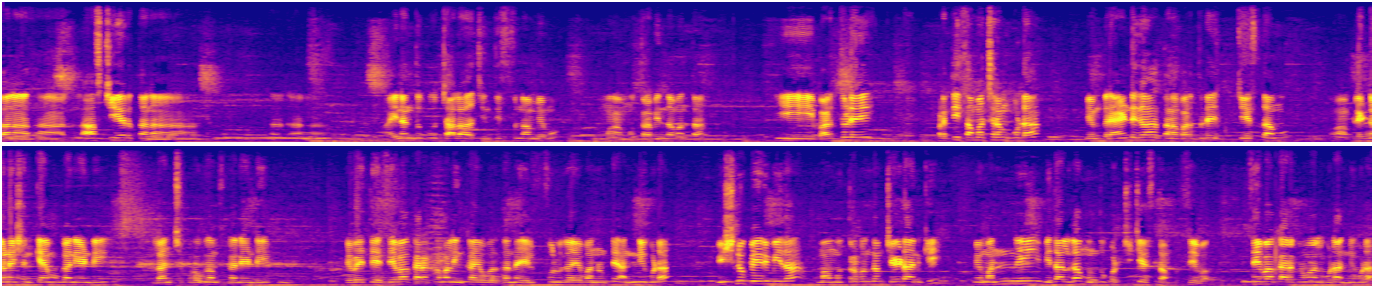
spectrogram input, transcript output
తన లాస్ట్ ఇయర్ తన అయినందుకు చాలా చింతిస్తున్నాం మేము మా మూత్రబిందం అంతా. ఈ బర్త్డే ప్రతి సంవత్సరం కూడా మేము గ్రాండ్గా తన బర్త్డే చేస్తాము. బ్లడ్ డొనేషన్ క్యాంప్ కానివ్వండి లంచ్ ప్రోగ్రామ్స్ కానివ్వండి ఏవైతే సేవా కార్యక్రమాలు ఇంకా ఎవరికన్నా హెల్ప్ఫుల్గా ఏమన్నా ఉంటే అన్నీ కూడా విష్ణు పేరు మీద మా మూత్రబృందం చేయడానికి మేము అన్ని విధాలుగా ముందుకొచ్చి చేస్తాం సేవ. సేవా కార్యక్రమాలు కూడా అన్నీ కూడా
